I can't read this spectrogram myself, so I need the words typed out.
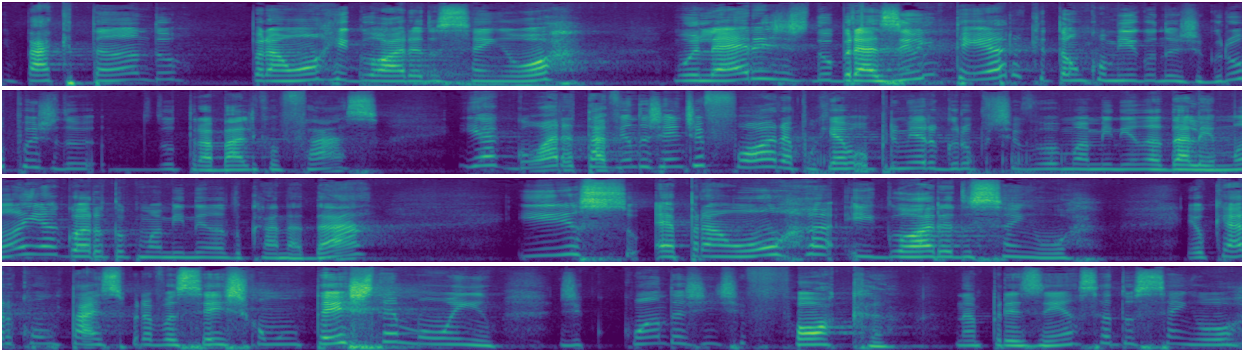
impactando para a honra e glória do Senhor mulheres do Brasil inteiro que estão comigo nos grupos do, do trabalho que eu faço. E agora está vindo gente de fora, porque o primeiro grupo tive uma menina da Alemanha, agora estou com uma menina do Canadá. E isso é para a honra e glória do Senhor. Eu quero contar isso para vocês como um testemunho de quando a gente foca na presença do Senhor,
